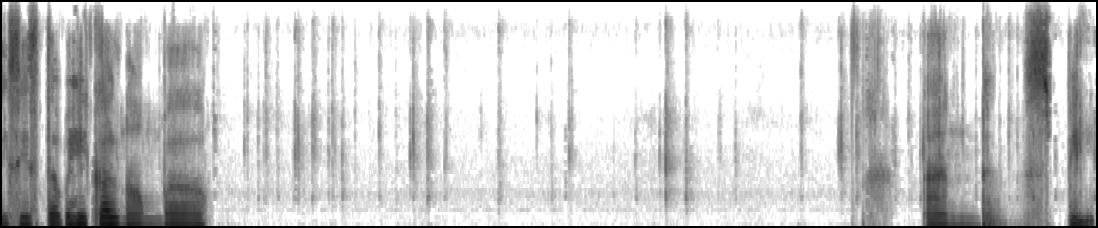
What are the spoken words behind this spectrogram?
this is the vehicle number. And speed.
